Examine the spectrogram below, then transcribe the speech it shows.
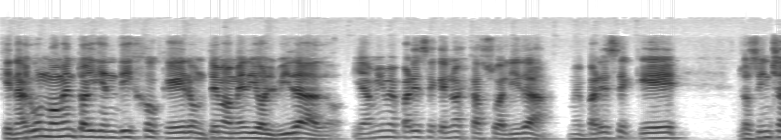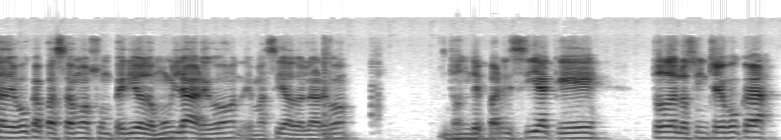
que en algún momento alguien dijo que era un tema medio olvidado. Y a mí me parece que no es casualidad. Me parece que los hinchas de Boca pasamos un periodo muy largo, demasiado largo, donde parecía que todos los hinchas de Boca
